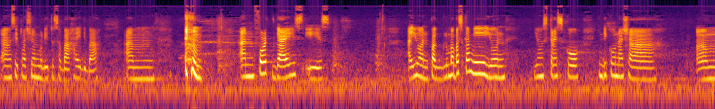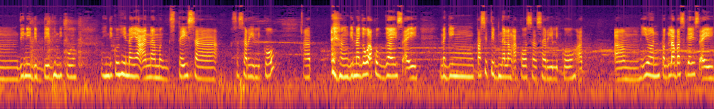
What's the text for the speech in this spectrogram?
ang sitwasyon mo dito sa bahay, di ba? Um, and fourth guys is ayun, pag lumabas kami, yun yung stress ko, hindi ko na siya um, dinidibdib, hindi ko hindi ko hinayaan na magstay sa sa sarili ko at ang ginagawa ko guys ay naging positive na lang ako sa sarili ko at um, yun paglabas guys ay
